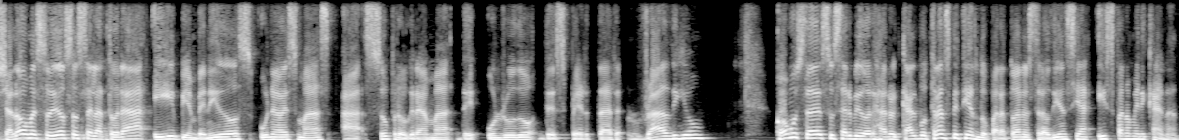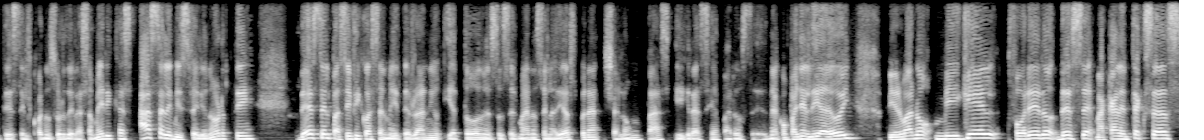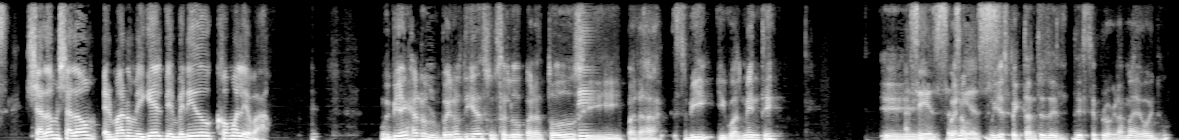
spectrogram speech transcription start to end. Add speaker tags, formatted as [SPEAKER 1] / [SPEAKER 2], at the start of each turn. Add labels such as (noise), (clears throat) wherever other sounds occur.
[SPEAKER 1] Shalom estudiosos de la Torah y bienvenidos una vez más a su programa de Un Rudo Despertar Radio. Con ustedes su servidor Harold Calvo, transmitiendo para toda nuestra audiencia hispanoamericana, desde el cono sur de las Américas hasta el hemisferio norte, desde el Pacífico hasta el Mediterráneo y a todos nuestros hermanos en la diáspora. Shalom, paz y gracia para ustedes. Me acompaña el día de hoy mi hermano Miguel Forero desde McAllen, Texas. Shalom, shalom, hermano Miguel, bienvenido. ¿Cómo le va?
[SPEAKER 2] Muy bien, Harold. Buenos días. Un saludo para todos y para Svi igualmente.
[SPEAKER 1] Eh, así es,
[SPEAKER 2] bueno,
[SPEAKER 1] así es.
[SPEAKER 2] Muy expectantes de, de, este programa de hoy, ¿no?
